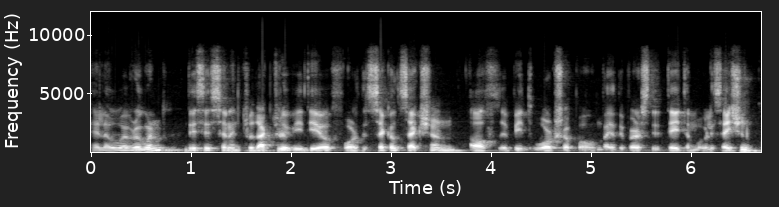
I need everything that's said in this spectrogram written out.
Hello everyone, this is an introductory video for the second section of the BID workshop on biodiversity data mobilization.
